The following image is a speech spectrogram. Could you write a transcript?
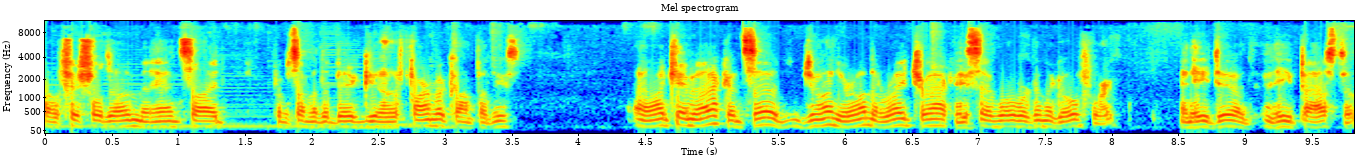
officialdom and inside from some of the big uh, pharma companies. And I came back and said, John, you're on the right track. And he said, Well, we're going to go for it. And he did, and he passed it.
